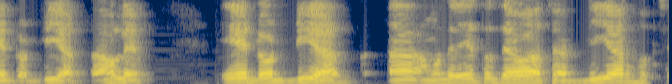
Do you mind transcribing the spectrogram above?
এ ডট ডিআর তাহলে এ ডট ডিআর আমাদের এ তো দেওয়া আছে, আর ডি আর হচ্ছে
